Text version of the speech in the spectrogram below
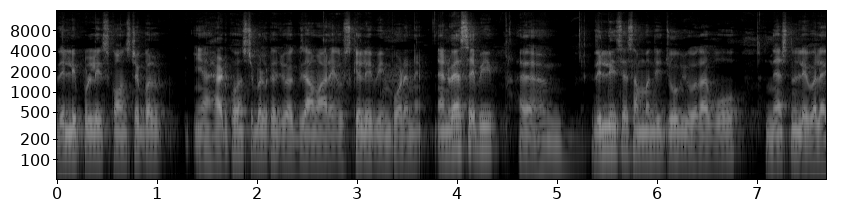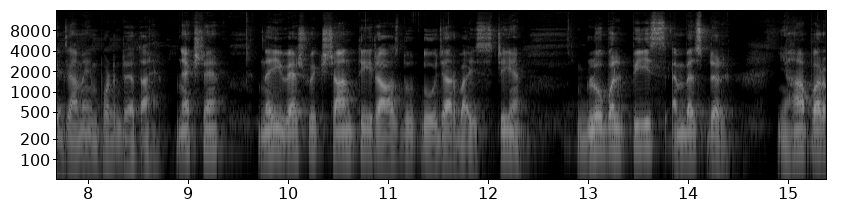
दिल्ली पुलिस कांस्टेबल या हेड कांस्टेबल का जो एग्ज़ाम आ रहे हैं, उसके लिए भी इंपॉर्टेंट है। एंड वैसे भी दिल्ली से संबंधित जो भी होता है, वो नेशनल लेवल एग्ज़ाम में इंपॉर्टेंट रहता है। नेक्स्ट है, नई वैश्विक शांति राजदूत 2022 ठीक है? ग्लोबल पीस एम्बेसडर यहाँ पर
